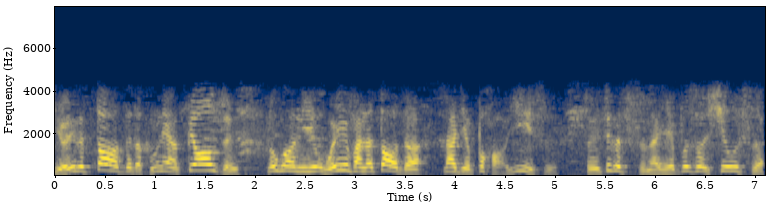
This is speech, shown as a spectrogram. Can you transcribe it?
有一个道德的衡量标准。如果你违反了道德，那就不好意思。所以这个词呢，也不是羞耻。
